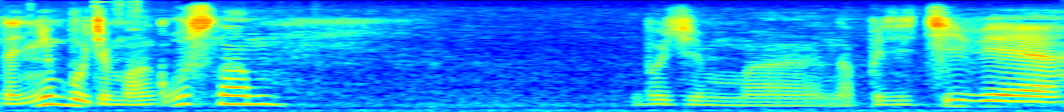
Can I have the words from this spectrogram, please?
Ладно, не будем о грустном. Будем э, на позитиве.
